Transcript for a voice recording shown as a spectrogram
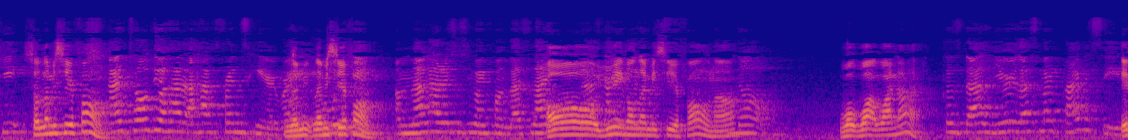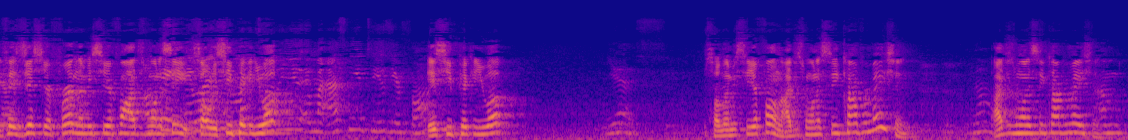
She. So let me see your phone. I told you I had I have friends here, right? Let me- let me see your We phone. I'm not gonna let you see my phone. That's not. Oh, that's you not ain't gonna let me see your phone, huh? No, Well, why why not? because that's your that's my privacy. If it's just your friend, let me see your phone. I just want to see. So I- is she picking you up? You, am I asking you to use your phone? Is she picking you up? Yes. So let me see your phone. I just want to see confirmation. No. I just want to see confirmation. I'm.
